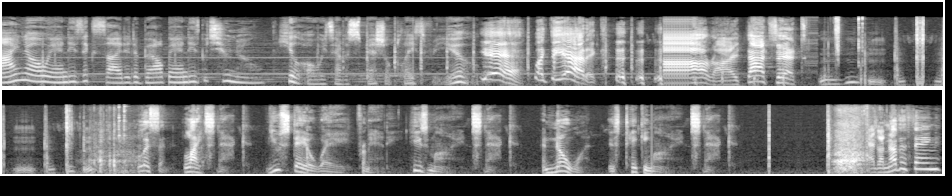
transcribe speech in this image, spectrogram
I know Andy's excited about Andy's, but you know, he'll always have a special place for you. Yeah, like the attic. All right, that's it. Listen, light snack. You stay away from Andy. He's mine, snack. And no one is taking mine, snack. And another thing,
